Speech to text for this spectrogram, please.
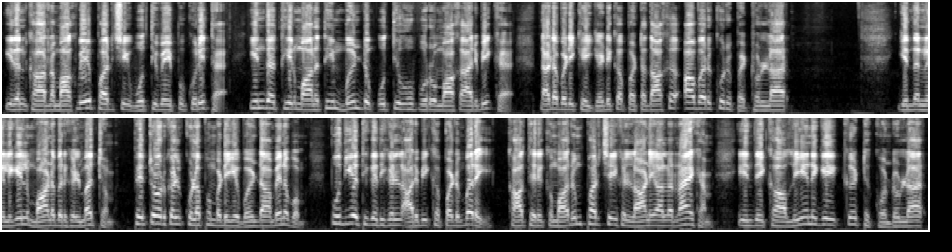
இதன் காரணமாகவே பரீட்சை ஒத்திவைப்பு குறித்த இந்த தீர்மானத்தை மீண்டும் உத்தியோகபூர்வமாக அறிவிக்க நடவடிக்கை எடுக்கப்பட்டதாக அவர் குறிப்பிட்டுள்ளார். இந்த நிலையில் மாணவர்கள் மற்றும் பெற்றோர்கள் குழப்பமடைய வேண்டாம் எனவும் புதிய திகதிகள் அறிவிக்கப்படும் வரை காத்திருக்குமாறும் பரீட்சைகள் ஆணையாளர் நாயகம் இந்திகா லியனகே கேட்டுக் கொண்டுள்ளார்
